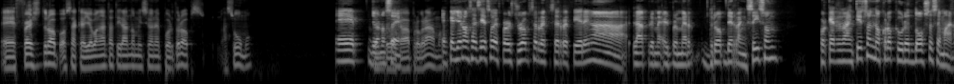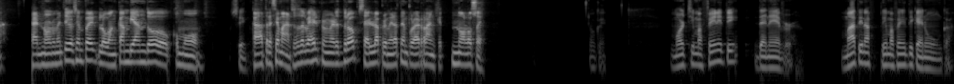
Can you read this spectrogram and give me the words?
Eh, first drop, o sea que ellos van a estar tirando misiones por drops, asumo. Eh, yo no sé. programa. Es que yo no sé si eso de first drop se, se refieren a la primer, el primer drop de rank season. Porque el rank season no creo que dure 12 semanas. O sea, normalmente ellos siempre lo van cambiando como Sí. cada tres semanas. Entonces tal vez el primer drop sea la primera temporada de Ranked. No lo sé. Ok. More Team Affinity than ever. Más Team Aff- Team Affinity que nunca.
